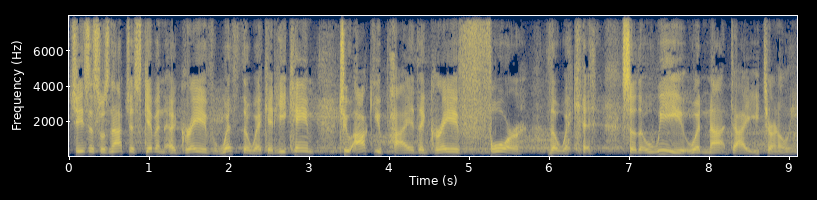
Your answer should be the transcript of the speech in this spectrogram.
Jesus was not just given a grave with the wicked, he came to occupy the grave for the wicked so that we would not die eternally.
